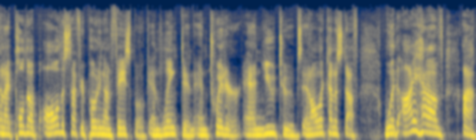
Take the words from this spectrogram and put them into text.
and I pulled up all the stuff you're putting on Facebook and LinkedIn and Twitter and YouTube's and all that kind of stuff, would I have a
